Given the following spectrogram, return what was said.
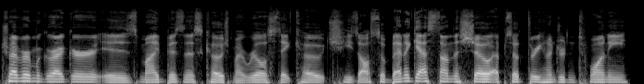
Trevor McGregor is my business coach, my real estate coach. He's also been a guest on the show, episode 320.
